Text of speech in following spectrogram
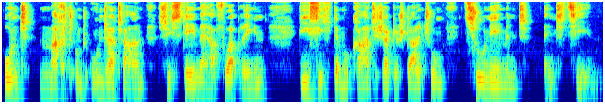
und Macht und Untertan Systeme hervorbringen, die sich demokratischer Gestaltung zunehmend entziehen.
